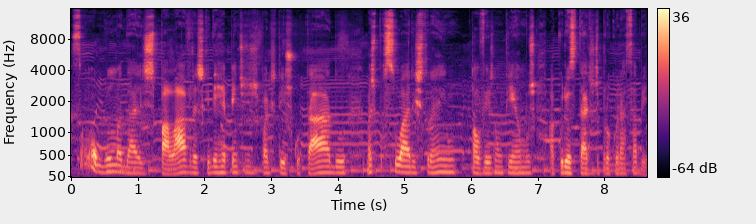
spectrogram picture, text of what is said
São algumas das palavras que de repente a gente pode ter escutado, mas por soar estranho, talvez não tenhamos a curiosidade de procurar saber.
